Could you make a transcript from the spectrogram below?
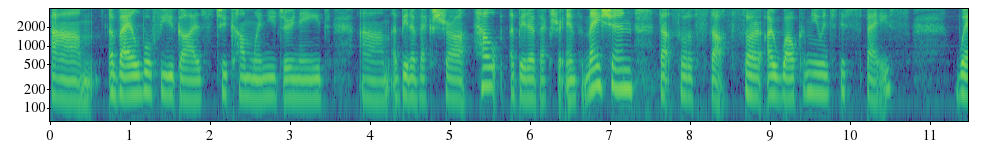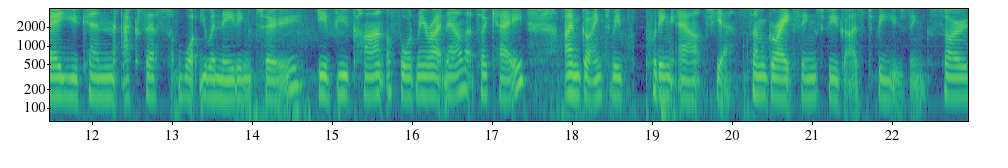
um, available for you guys to come when you do need um, a bit of extra help, a bit of extra information, that sort of stuff. So I welcome you into this space where you can access what you are needing to. If you can't afford me right now, that's okay. I'm going to be putting out, yeah, some great things for you guys to be using. So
